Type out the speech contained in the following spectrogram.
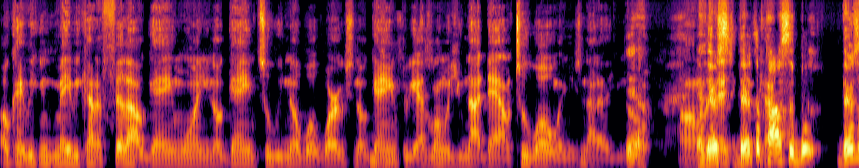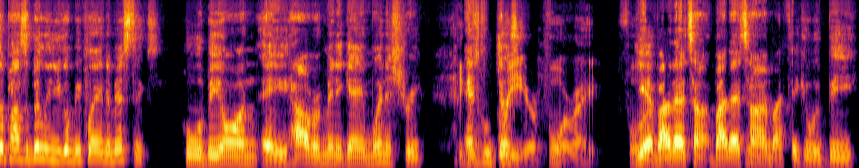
Okay, we can maybe kind of fill out game one. You know, game two, we know what works. You know, game three, as long as you're not down 2-0 and it's not a you know. Yeah. Um, and there's there's a possibility there's a possibility you're gonna be playing the Mystics, who will be on a however many game winning streak. And who just- three or four, right? Four, Yeah, by that time, by that Yeah. time, I think it would be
